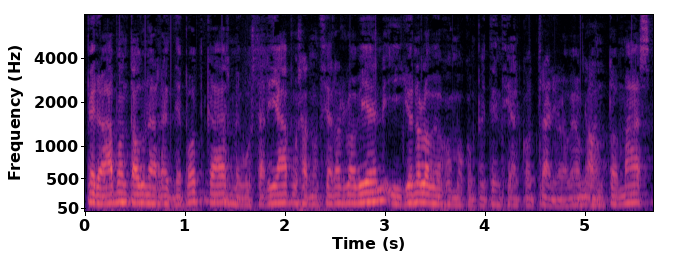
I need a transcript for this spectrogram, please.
Pero ha montado una red de podcast, me gustaría pues anunciaroslo bien y yo no lo veo como competencia, al contrario, lo veo No. cuanto más,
